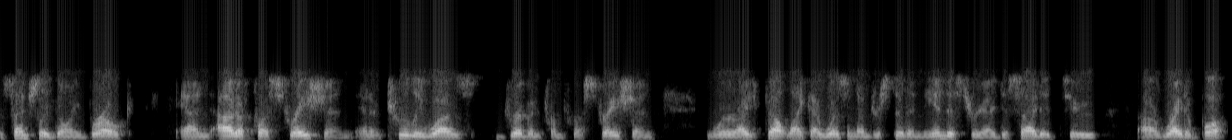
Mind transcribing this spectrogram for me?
essentially going broke. And out of frustration, and it truly was driven from frustration, where I felt like I wasn't understood in the industry, I decided to uh, write a book.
